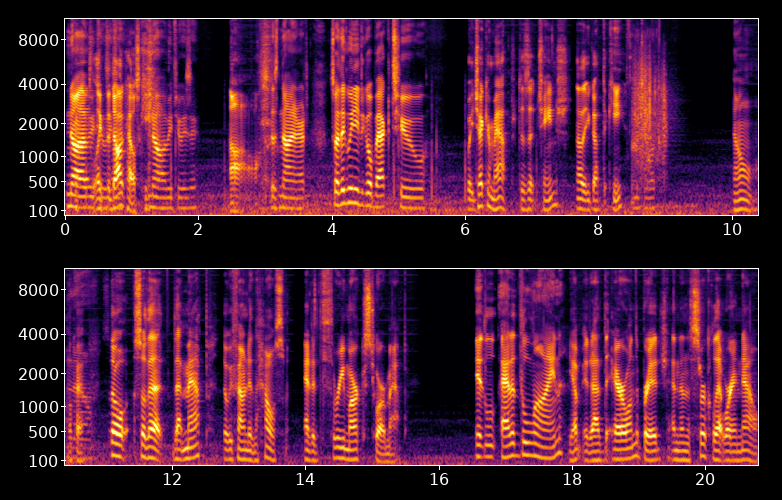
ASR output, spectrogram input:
No, Like- that'd be like the doghouse key. No, that'd be too easy. Oh. There's not in it. So I think we need to go back to. Wait, check your map. Does it change now that you got the key? Let me take a look. No. Okay. No. So so that that map that we found in the house added three marks to our map. It added the line. Yep, it added the arrow on the bridge and then the circle that we're in now.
